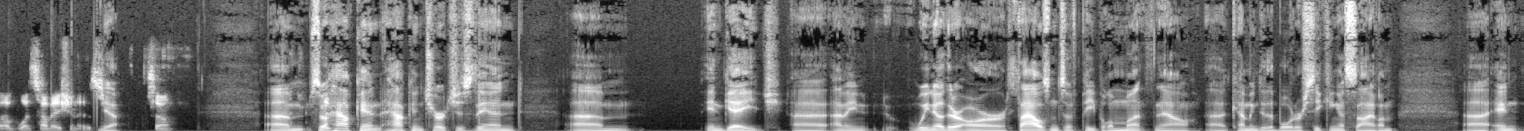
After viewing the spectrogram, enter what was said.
of what salvation is. Yeah. So, um, so how can how can churches then um, engage? Uh, I mean, we know there are thousands of people a month now uh, coming to the border seeking asylum. Uh, and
